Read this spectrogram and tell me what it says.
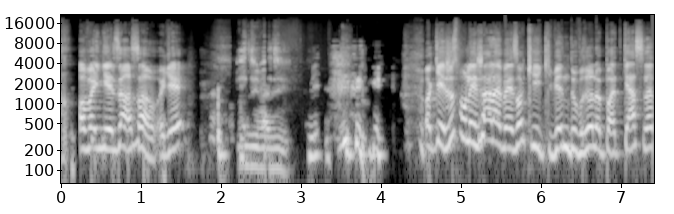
on va niaiser ensemble, ok? Vas-y, vas-y. Ok, juste pour les gens à la maison qui, qui viennent d'ouvrir le podcast, là,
